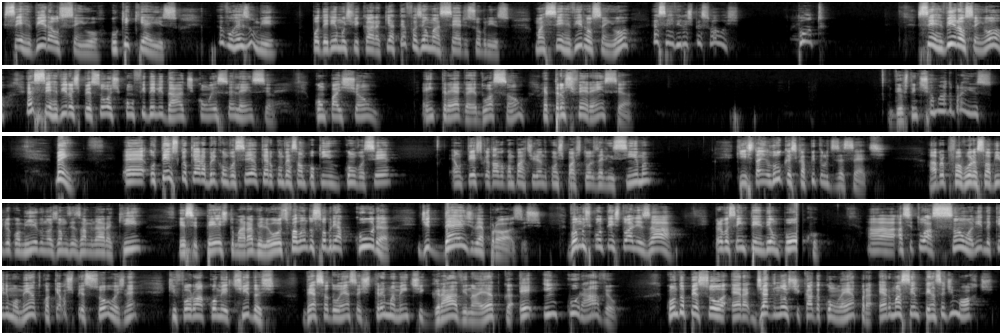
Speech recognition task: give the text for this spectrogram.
Servir ao Senhor, o que é isso? Eu vou resumir. Poderíamos ficar aqui até fazer uma série sobre isso. Mas servir ao Senhor é servir as pessoas. Ponto. Servir ao Senhor é servir as pessoas com fidelidade, com excelência, com paixão. É entrega, é doação, é transferência. Deus tem te chamado para isso. Bem, é, o texto que eu quero abrir com você, eu quero conversar um pouquinho com você, é um texto que eu estava compartilhando com os pastores ali em cima, que está em Lucas capítulo 17. Abra, por favor, a sua Bíblia comigo, nós vamos examinar aqui esse texto maravilhoso, falando sobre a cura de dez leprosos. Vamos contextualizar para você entender um pouco a, a situação ali naquele momento com aquelas pessoas, né, que foram acometidas dessa doença extremamente grave na época e incurável. Quando a pessoa era diagnosticada com lepra, era uma sentença de morte.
